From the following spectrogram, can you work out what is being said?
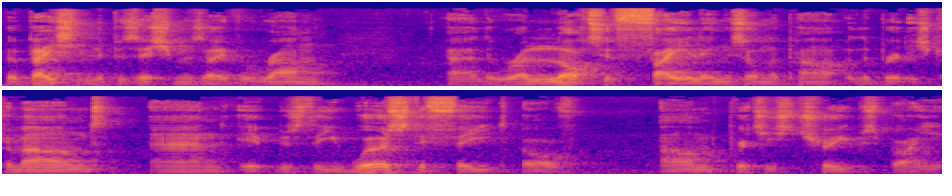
but basically the position was overrun. Uh, there were a lot of failings on the part of the British command, and it was the worst defeat of armed British troops by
